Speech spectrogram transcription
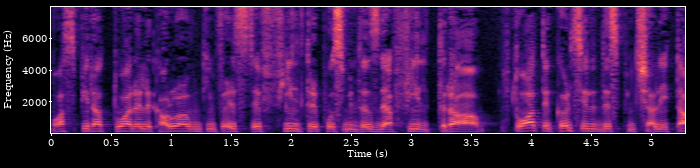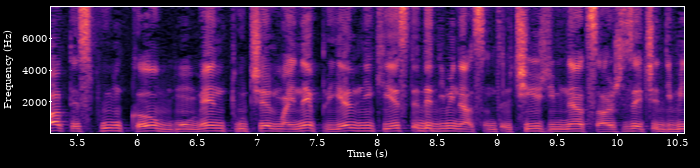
aspiratoarele care au diverse filtre, posibilități de a filtra. Toate cărțile de specialitate spun că momentul cel mai neprielnic este de dimineață, între 5 dimineața și 10 dimineața.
